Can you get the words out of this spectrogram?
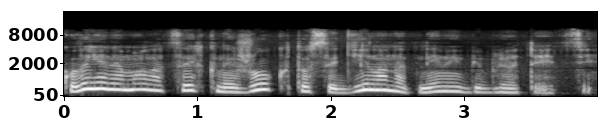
Коли я не мала цих книжок, то сиділа над ними в бібліотеці.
